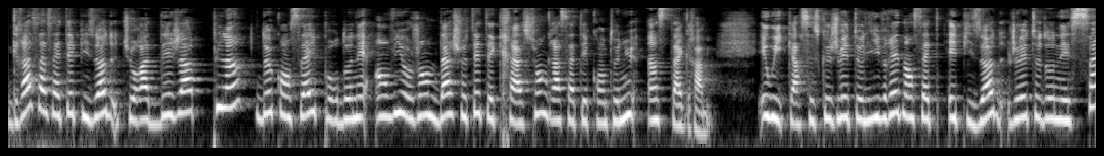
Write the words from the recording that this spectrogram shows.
grâce à cet épisode, tu auras déjà plein de conseils pour donner envie aux gens d'acheter tes créations grâce à tes contenus Instagram. Et oui, car c'est ce que je vais te livrer dans cet épisode. Je vais te donner 5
